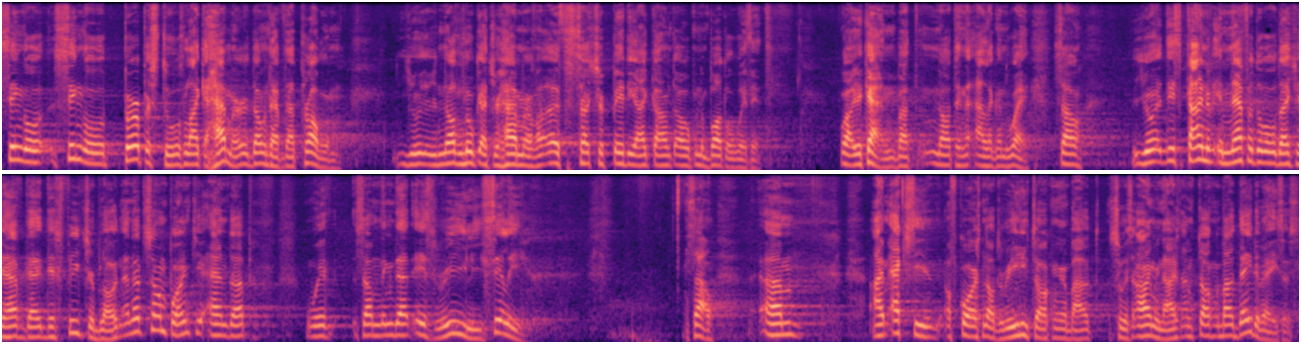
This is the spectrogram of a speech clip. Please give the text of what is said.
single, single purpose tools like a hammer don't have that problem. you not look at your hammer, oh, it's such a pity I can't open a bottle with it. Well, you can, but not in an elegant way. So it's kind of inevitable that you have this feature bloat, and at some point you end up with something that is really silly. So um, I'm actually, of course, not really talking about Swiss Army knives. I'm talking about databases,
